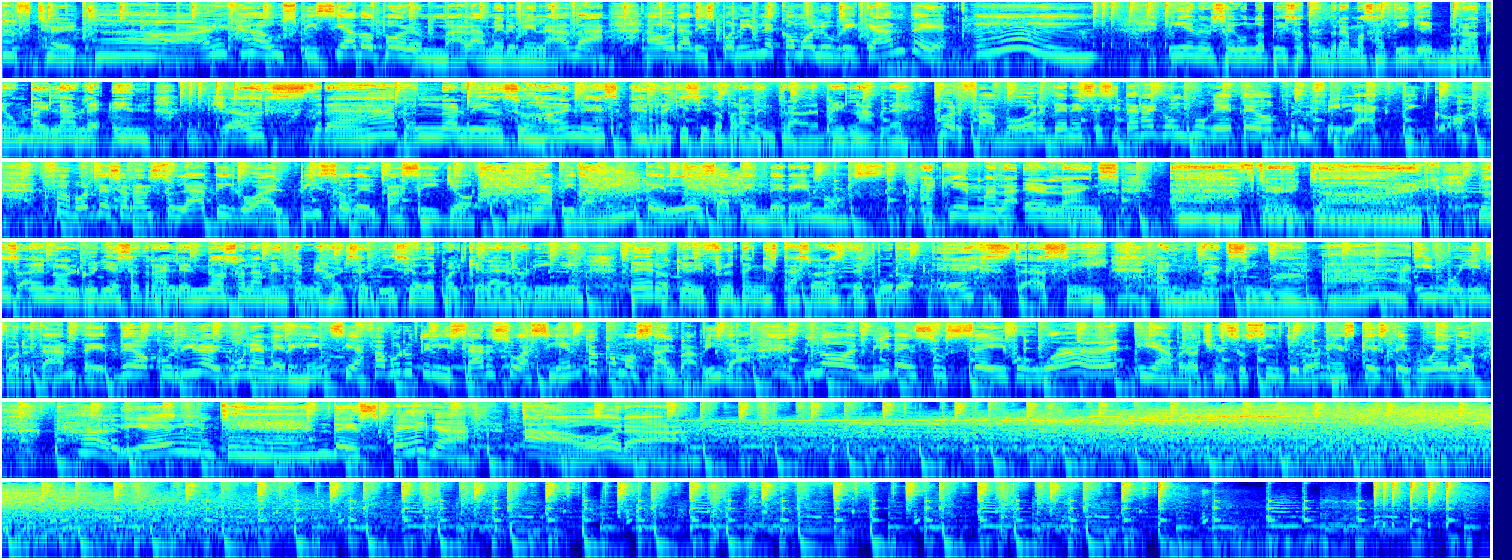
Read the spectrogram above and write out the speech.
After Dark, auspiciado por Mala Mermelada, ahora disponible como lubricante. Mmm. Y en el segundo piso tendremos a DJ Brock un bailable en Jockstrap. No olviden su harness, es requisito para la entrada del bailable. Por favor, de necesitar algún juguete o profiláctico, favor de sonar su látigo al piso del pasillo. Rápidamente les atenderemos. Aquí en Mala Airlines, After Dark, nos enorgullece traerle no solamente el mejor servicio de cualquier aerolínea, pero que disfruten estas horas de puro éxtasis al máximo. Ah, y muy importante, de ocurrir alguna emergencia, favor utilizar su asiento como salvavidas. No olviden su safe word y abrochen sus cinturones que este vuelo caliente despega ahora.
